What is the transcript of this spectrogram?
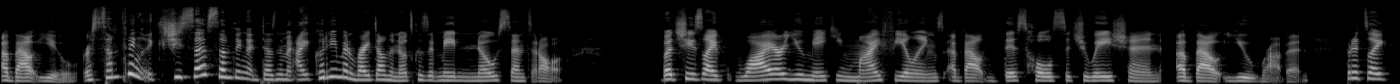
about you? Or something like she says something that doesn't I couldn't even write down the notes because it made no sense at all. But she's like, Why are you making my feelings about this whole situation about you, Robin? But it's like,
